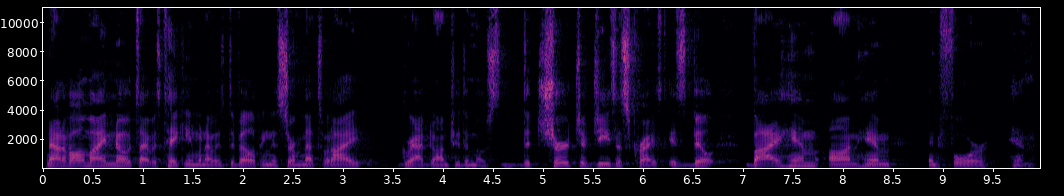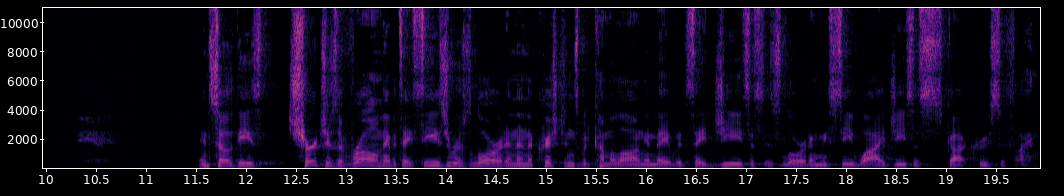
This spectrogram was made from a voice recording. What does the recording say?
And out of all my notes I was taking when I was developing this sermon, that's what I grabbed onto the most. The church of Jesus Christ is built by him, on him, and for him. And so these churches of Rome, they would say Caesar is Lord, and then the Christians would come along and they would say Jesus is Lord, and we see why Jesus got crucified.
